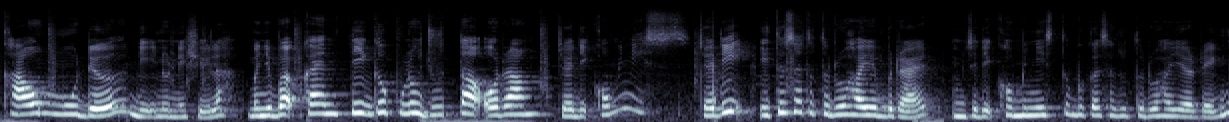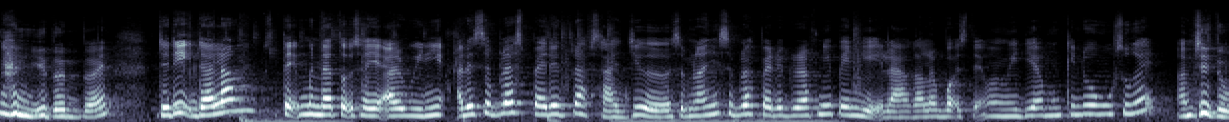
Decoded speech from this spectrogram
kaum muda di Indonesia lah menyebabkan 30 juta orang jadi komunis. Jadi itu satu tuduhan yang berat menjadi komunis tu bukan satu tuduhan yang ringan ya tuan-tuan. Jadi dalam statement Datuk saya Alwi ni ada 11 paragraf saja. Sebenarnya 11 paragraf ni pendek lah. Kalau buat statement media mungkin dua muka surat. Ha, macam tu.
